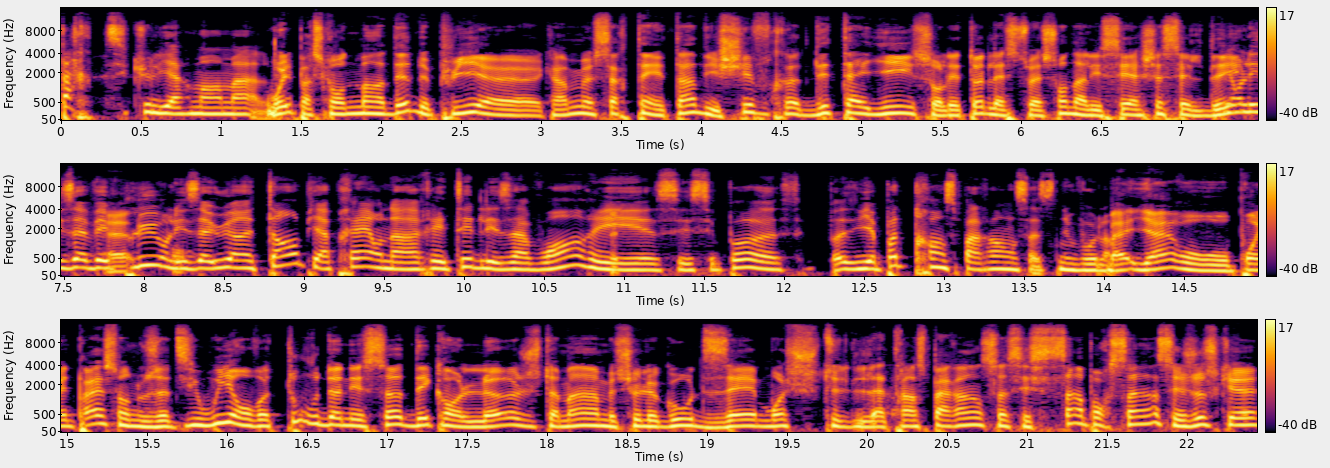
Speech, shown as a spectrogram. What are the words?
particulièrement mal. Oui, parce qu'on demandait depuis euh, quand même un certain temps des chiffres détaillés sur l'état de la situation dans les CHSLD. Et on les avait euh, plus, on, les a eu un temps, puis après on a arrêté de les avoir et c'est c'est pas il y a pas de transparence à ce niveau-là. Ben, hier au point de presse, on nous a dit oui, on va tout vous donner ça dès qu'on l'a. Justement, Monsieur Legault disait moi je, la transparence ça c'est 100%, c'est juste que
